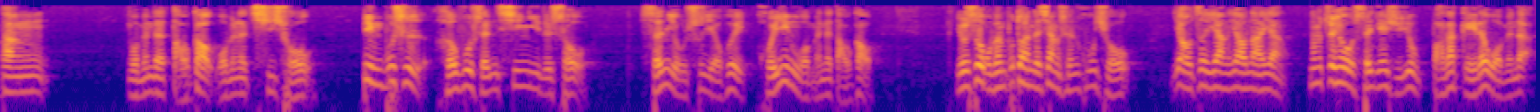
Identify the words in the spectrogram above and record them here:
当我们的祷告，我们的祈求。并不是合乎神心意的时候，神有时也会回应我们的祷告。有时候我们不断的向神呼求，要这样要那样，那么最后神也许又把它给了我们的，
